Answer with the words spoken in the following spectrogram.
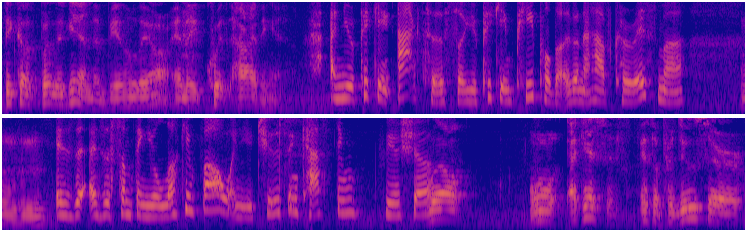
because but again, they're being who they are, and they quit hiding it. and you're picking actors, so you're picking people that are going to have charisma. Mm-hmm. Is there, is there something you're looking for when you're choosing casting for your show? Well, well, I guess if, as a producer,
